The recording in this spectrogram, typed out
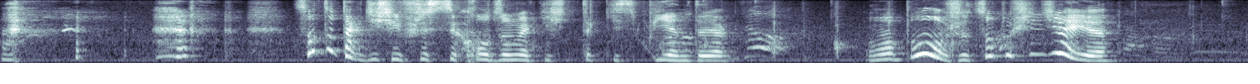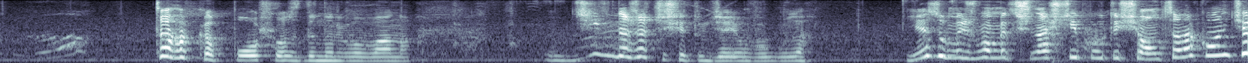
Co to tak dzisiaj wszyscy chodzą jakiś taki spięty jak... O Boże, co tu się dzieje? Taka poszła zdenerwowana. Dziwne rzeczy się tu dzieją w ogóle. Jezu, my już mamy 13,5 tysiąca na koncie?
